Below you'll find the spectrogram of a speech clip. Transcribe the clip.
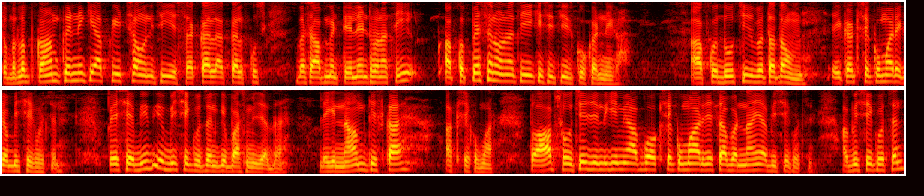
तो मतलब काम करने की आपकी इच्छा होनी चाहिए, शकल, अकल, कुछ। बस आप में टैलेंट होना चाहिए, आपका पैसन होना चाहिए किसी चीज़ को करने का। आपको दो चीज़ बताता हूँ मैं। एक अक्षय कुमार, एक अभिषेक बच्चन। पैसे अभी भी अभिषेक बच्चन के पास में ज़्यादा है, लेकिन नाम किसका है? अक्षय कुमार। तो आप सोचिए ज़िंदगी में आपको अक्षय कुमार जैसा बनना है अभिषेक बच्चन। अभिषेक बच्चन,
